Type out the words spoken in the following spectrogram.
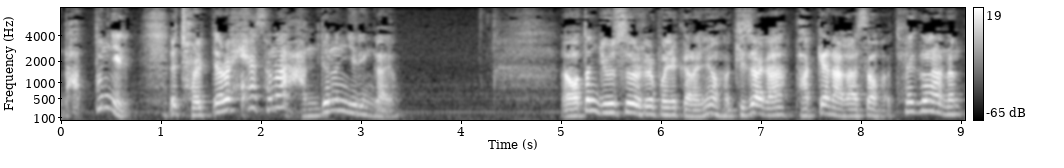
나쁜 일, 절대로 해서는 안 되는 일인가요? 어떤 뉴스를 보니까는요, 기자가 밖에 나가서 퇴근하는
